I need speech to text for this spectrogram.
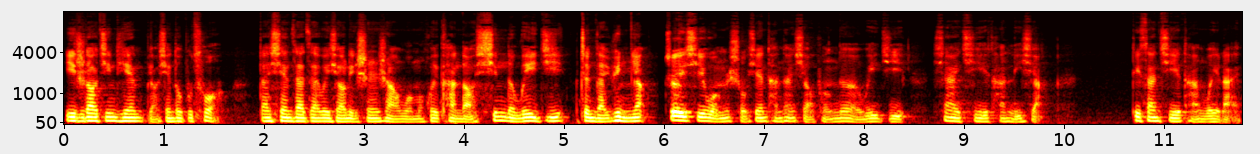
一直到今天表现都不错。但现在在魏小李身上，我们会看到新的危机正在酝酿。这一期我们首先谈谈小鹏的危机，下一期谈理想，第三期谈未来，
